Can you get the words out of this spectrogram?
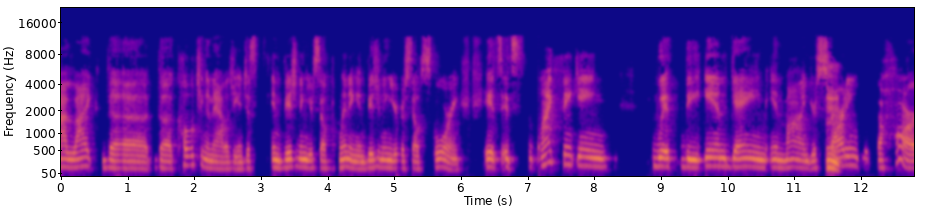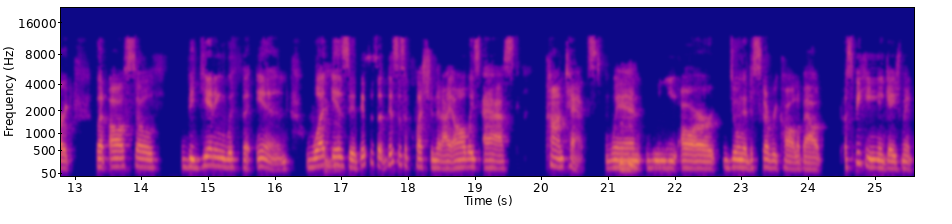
I like the the coaching analogy and just envisioning yourself winning, envisioning yourself scoring. It's it's like thinking with the end game in mind. You're mm. starting mm. with the heart, but also beginning with the end. What mm-hmm. is it? This is a this is a question that I always ask context when mm-hmm. we are doing a discovery call about a speaking engagement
